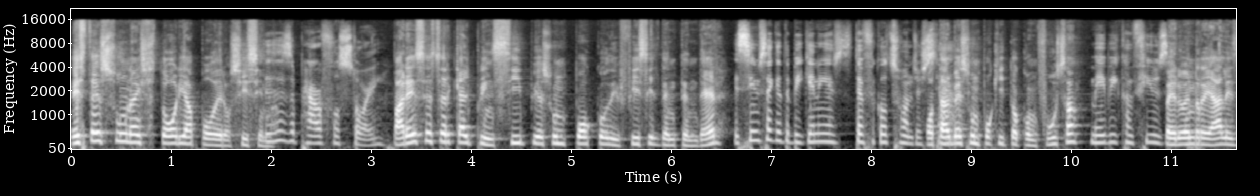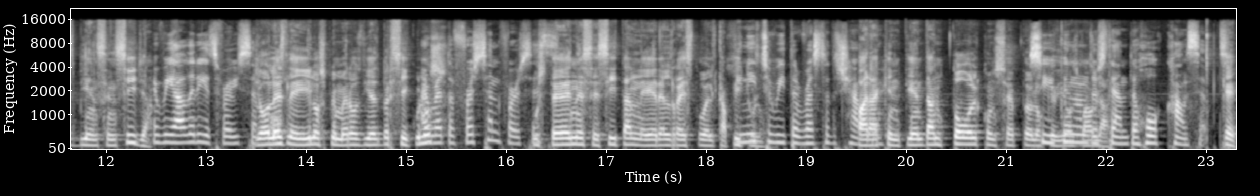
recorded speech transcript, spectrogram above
Esta es una historia poderosísima. This is a powerful story. Parece ser que al principio es un poco difícil de entender It seems like at the beginning it's difficult to o tal understand, vez un poquito confusa, maybe confusing. pero en real es bien sencilla. In reality, it's very Yo simple. les leí los primeros 10 I versículos. read the first 10 verses. Ustedes necesitan leer el resto del You capítulo need to read the rest of the para chapter que entiendan todo el concepto de lo so que you Dios va a hablar. understand the whole concept. Ok,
